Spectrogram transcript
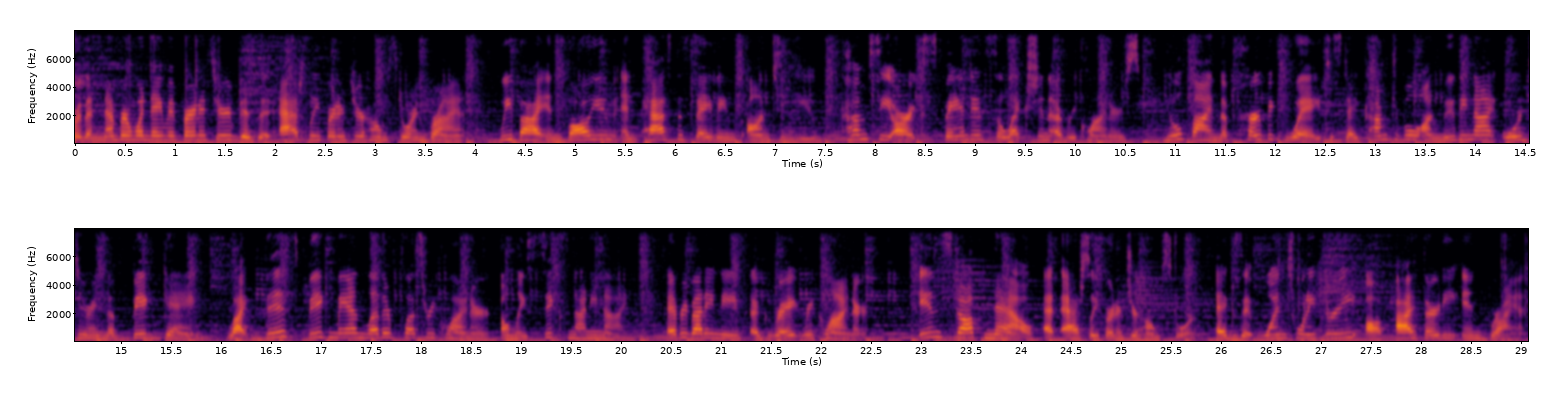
For the number one name in furniture, visit Ashley Furniture Home Store in Bryant. We buy in volume and pass the savings on to you. Come see our expanded selection of recliners. You'll find the perfect way to stay comfortable on movie night or during the big game, like this Big Man Leather Plus recliner, only $6.99. Everybody needs a great recliner. In stock now at Ashley Furniture Home Store, exit 123 off I-30 in Bryant.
